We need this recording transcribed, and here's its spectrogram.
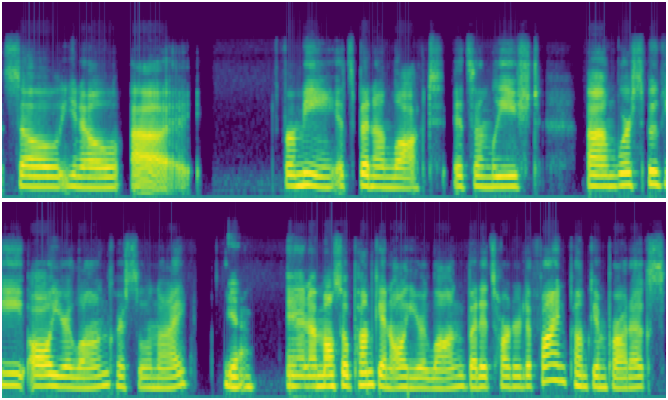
so you know, uh for me, it's been unlocked. It's unleashed. Um, we're spooky all year long, Crystal and I. yeah And I'm also pumpkin all year long, but it's harder to find pumpkin products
